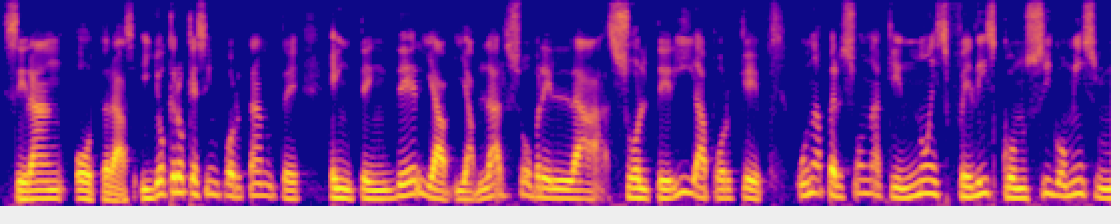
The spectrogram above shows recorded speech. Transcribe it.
serán otras. Y yo creo que es importante entender y, y hablar sobre la soltería porque una persona que no es feliz consigo mismo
